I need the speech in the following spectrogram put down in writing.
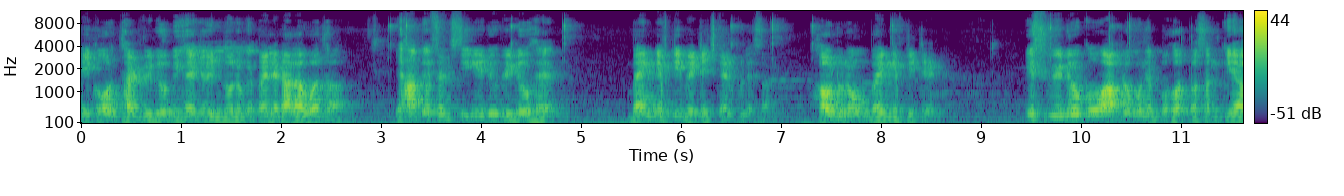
एक और थर्ड वीडियो भी है, जो इन दोनों के पहले डाला हुआ था। यहाँ पे फ्रेंड्स, ये जो वीडियो है, bank Nifty weightage calculation how to know bank Nifty trend इस वीडियो को आप लोगों ने बहुत पसंद किया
